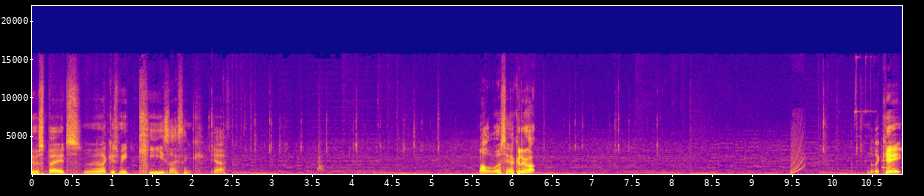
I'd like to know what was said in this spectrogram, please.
Two of spades. Uh, that gives me keys, I think. Yeah. Not the worst thing I could have got. Another key.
